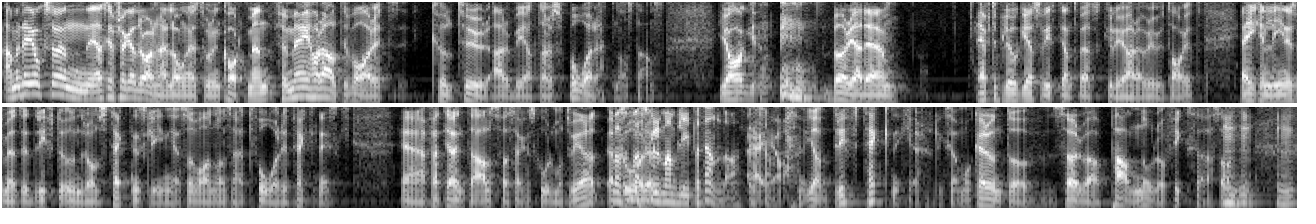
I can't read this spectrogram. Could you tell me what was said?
Ja, men det är också en, jag ska försöka dra den här långa historien kort, men för mig har det alltid varit kulturarbetarspåret någonstans. Jag började, efter plugget så visste jag inte vad jag skulle göra överhuvudtaget. Jag gick en linje som heter drift och underhållsteknisk linje, som var någon sån här tvåårig teknisk. Eh, för att jag inte alls var särskilt skolmotiverad. Jag Vad, vad provade- skulle man bli på den då? Liksom? ja, ja, drifttekniker. Liksom. Åka runt och serva pannor och fixa saker. Mhm,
